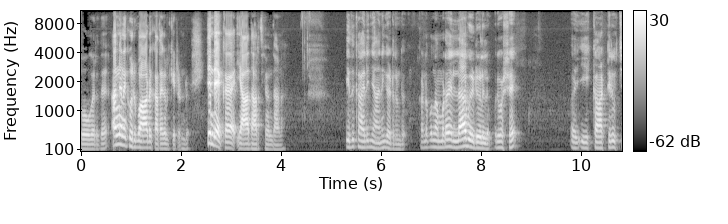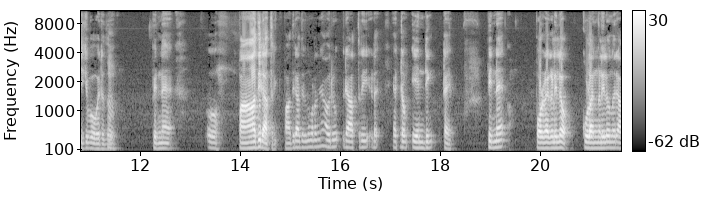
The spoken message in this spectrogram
പോകരുത്. അങ്ങനെയൊക്കെ ഒരുപാട് കഥകൾ കേട്ടിട്ടുണ്ട്. ഇതിന്റെയൊക്കെ യാഥാർത്ഥ്യം എന്താണ്? ഇത് കാര്യം ഞാനും കേട്ടിട്ടുണ്ട്. കാരണം ഇപ്പോൾ നമ്മുടെ എല്ലാ വീടുകളിലും ഒരു പക്ഷേ ഈ കാട്ടിൽ ഉച്ചയ്ക്ക് പോകരുത്. പിന്നെ ഓ പാതിരാത്രി. പാതിരാത്രി എന്ന് പറഞ്ഞാൽ ഒരു രാത്രിയുടെ ഏറ്റവും എൻഡിങ് ടൈം പിന്നെ പുഴകളിലോ കുളങ്ങളിലോ ഒന്ന് രാ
